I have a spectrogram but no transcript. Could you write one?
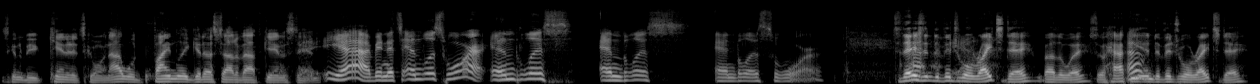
it's going to be candidates going, I will finally get us out of Afghanistan. Yeah, I mean, it's endless war. Endless, endless, endless war. Today's Uh, Individual yeah. Rights Day, by the way. So happy Oh. Individual Rights Day.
